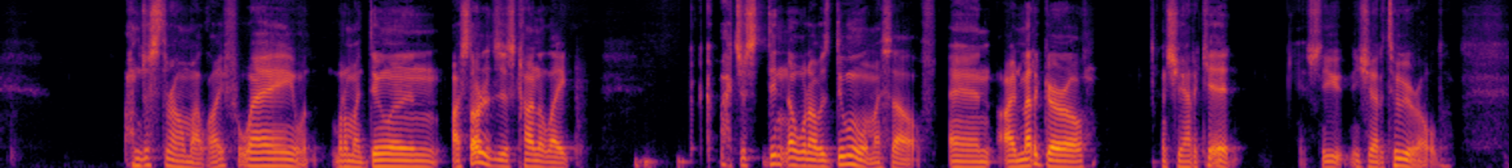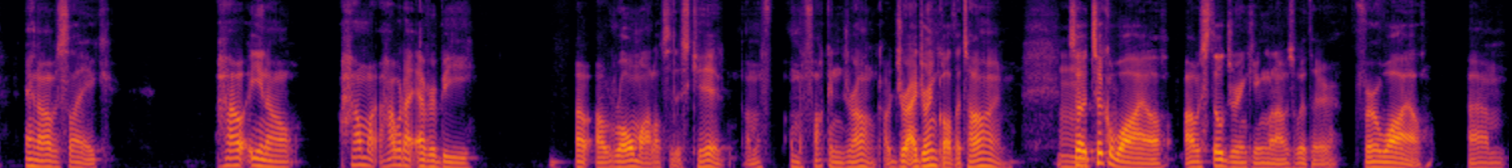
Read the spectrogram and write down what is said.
I'm just throwing my life away. What what am I doing? I started to just kind of like I just didn't know what I was doing with myself. And I met a girl and she had a kid. She she had a 2-year-old. And I was like, how, you know, how how would I ever be a, a role model to this kid? I'm a, I'm a fucking drunk. I, dr- I drink all the time. So Mhm. it took a while. I was still drinking when I was with her for a while. Um,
